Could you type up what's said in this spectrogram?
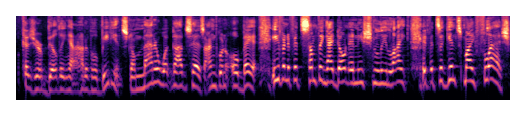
because you're building out of obedience. No matter what God says, I'm going to obey it. Even if it's something I don't initially like, if it's against my flesh,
